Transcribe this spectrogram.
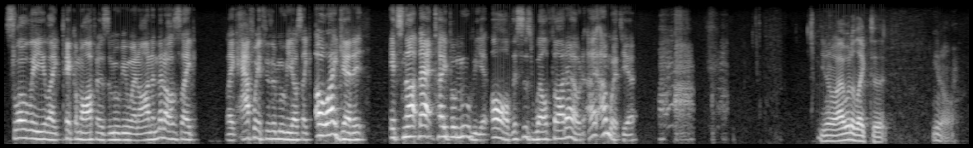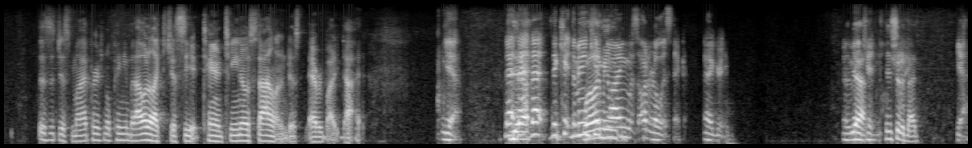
slowly like pick them off as the movie went on. And then I was like, like halfway through the movie, I was like, oh, I get it. It's not that type of movie at all. This is well thought out. I, I'm with you. You know, I would have liked to, you know, this is just my personal opinion, but I would have liked to just see it Tarantino style and just everybody died. Yeah. That, Yeah. that, that the kid, the main Well, I kid mean- dying was unrealistic. I agree. The main Yeah, kid. he should have died. Yeah.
